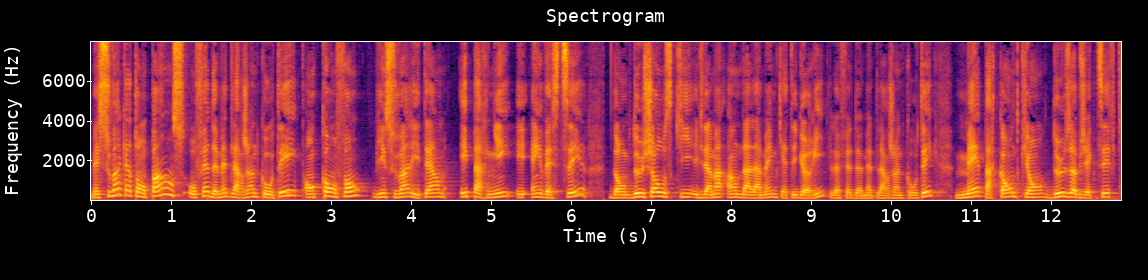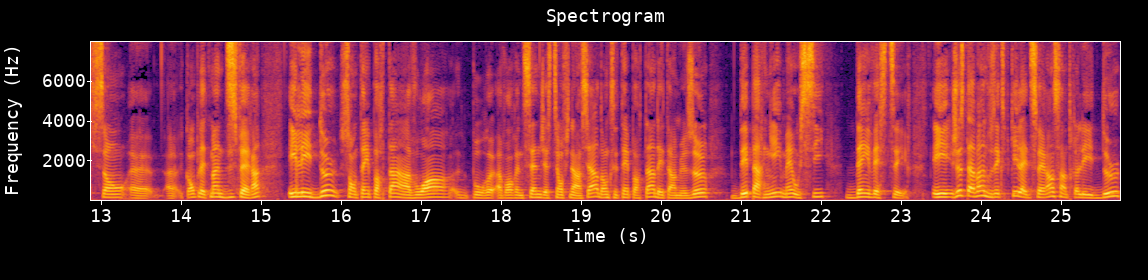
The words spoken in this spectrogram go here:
Mais souvent, quand on pense au fait de mettre de l'argent de côté, on confond bien souvent les termes épargner et investir. Donc, deux choses qui, évidemment, entrent dans la même catégorie, le fait de mettre de l'argent de côté, mais par contre, qui ont deux objectifs qui sont euh, euh, complètement différents. Et les deux sont importants à avoir pour avoir une saine gestion financière. Donc, c'est important d'être en mesure d'épargner, mais aussi d'investir. Et juste avant de vous expliquer la différence entre les deux,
